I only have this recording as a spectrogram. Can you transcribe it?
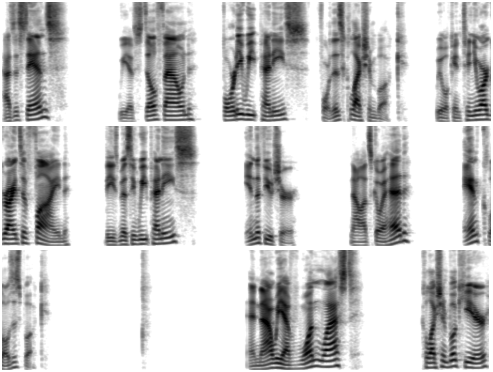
As it stands, we have still found 40 wheat pennies for this collection book. We will continue our grind to find these missing wheat pennies in the future. Now let's go ahead and close this book. And now we have one last collection book here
